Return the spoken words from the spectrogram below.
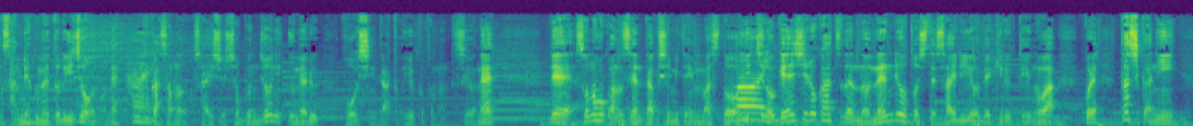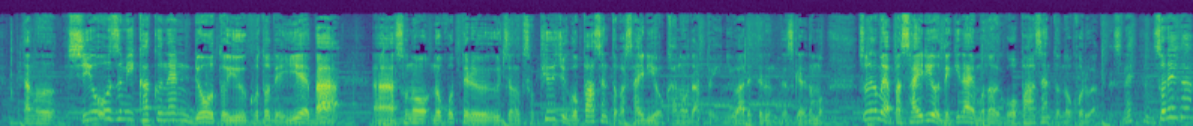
300メートル以上のね、はい、深さの最終処分場に埋める方針だということなんですよね。でその他の選択肢見てみますと、はい、1の原子力発電の燃料として再利用できるっていうのはこれ確かにあの使用済み核燃料ということで言えばあその残ってるうちの95%が再利用可能だというふうに言われてるんですけれどもそれでもやっぱり再利用できないものが5%残るわけですね、うん、それが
